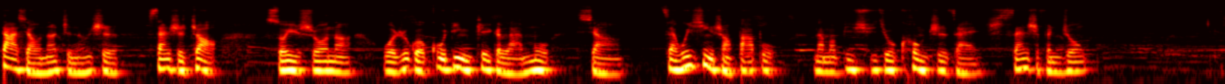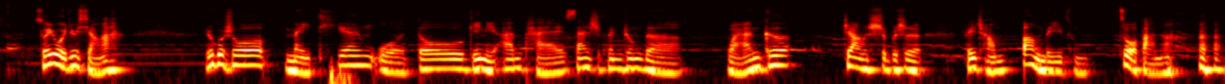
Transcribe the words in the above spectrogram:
大小呢只能是三十兆，所以说呢，我如果固定这个栏目想在微信上发布，那么必须就控制在三十分钟。所以我就想啊，如果说每天我都给你安排三十分钟的晚安歌。这样是不是非常棒的一种做法呢？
